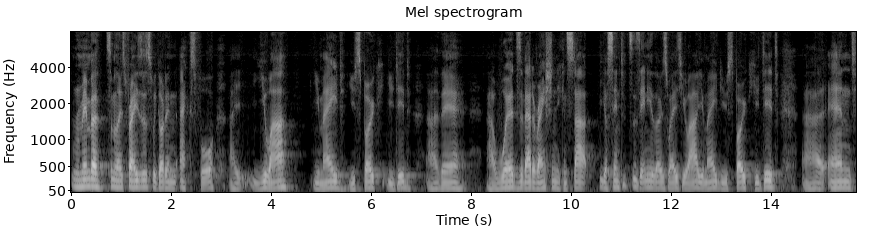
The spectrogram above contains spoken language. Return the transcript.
remember some of those phrases we got in Acts 4 uh, you are, you made, you spoke, you did. Uh, they're uh, words of adoration. You can start your sentences any of those ways. You are, you made, you spoke, you did. Uh, and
